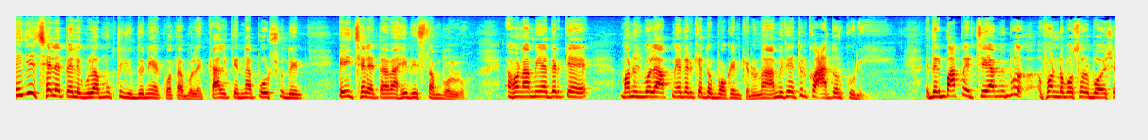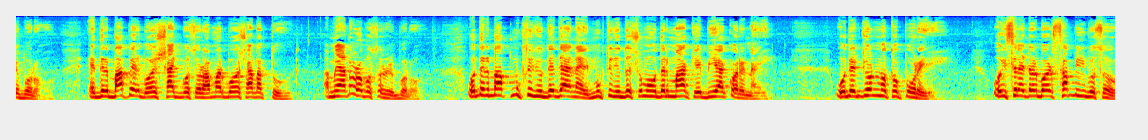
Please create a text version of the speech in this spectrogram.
এই যে ছেলে পেলেগুলা মুক্তিযুদ্ধ নিয়ে কথা বলে, কালকে না পরশু দিন এই ছেলেটা রাহিদ ইসলাম বলল। এখন আমি এদেরকে, মানুষ বলে, আপনি এদেরকে তো বকেন কেন? না, আমি তো এদেরকে আদর করি। এদের বাপের চেয়ে আমি পনেরো বছর বয়সে বড়। এদের বাপের বয়স ষাট বছর, আমার বয়স আটাত্তর। আমি আঠারো বছরের বড়। ওদের বাপ মুক্তিযুদ্ধে দেয় নাই। মুক্তিযুদ্ধের সময় ওদের মাকে বিয়া করে নাই। ওদের জন্ম তো পরে। ওই ছেলেটার বয়স ছাব্বিশ বছর।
